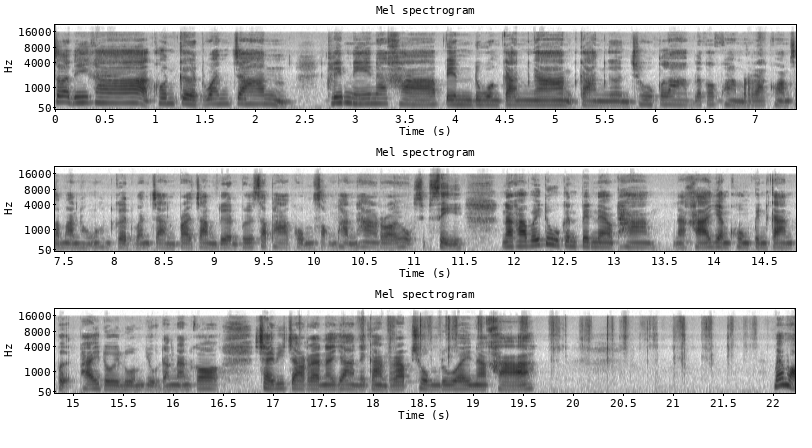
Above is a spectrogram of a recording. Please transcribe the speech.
สวัสดีค่ะ คนเกิดวันจันทร์ คลิปนี้นะคะเป็นดวงการงาน การเงินโชคลาภแล้วก็ความรักความสัมพันธ์ของคนเกิดวันจันทร์ประจำเดือนพฤษภาคม 2564 นะคะ ไว้ดูกันเป็นแนวทางนะคะ ยังคงเป็นการเปิดไพ่โดยรวมอยู่ดังนั้นก็ใช้วิจารณญาณในการรับชมด้วยนะคะแม่หมอ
